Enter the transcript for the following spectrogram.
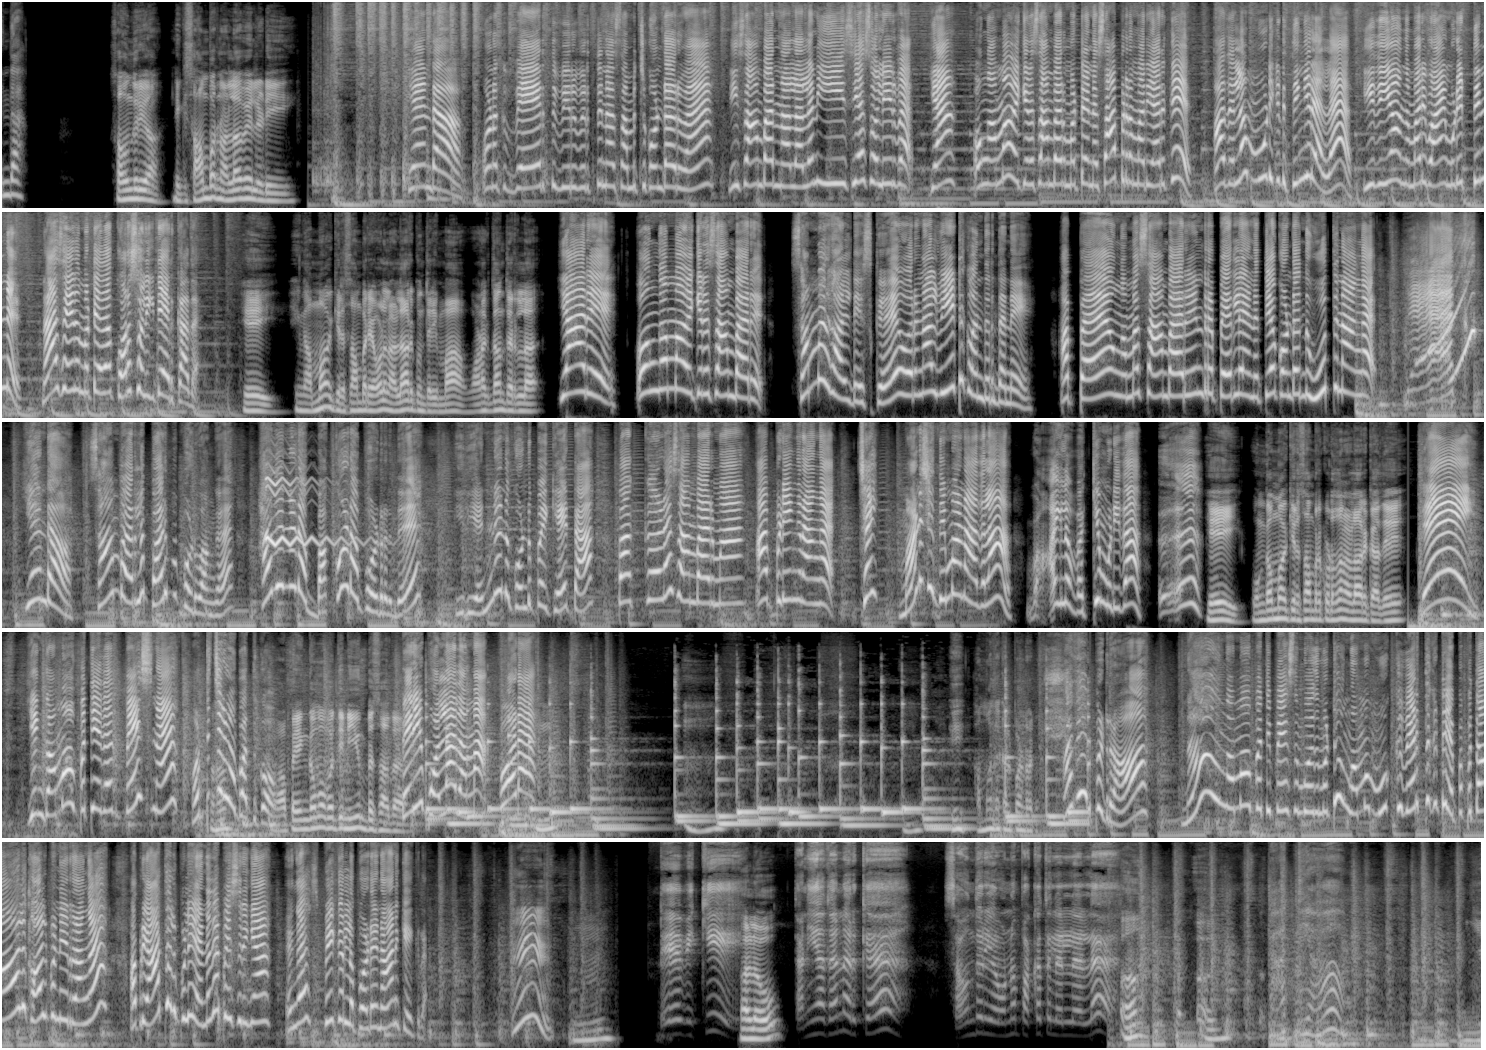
இந்தா. சௌந்தர்யா இன்னைக்கு சாம்பார் நல்லாவே இல்லடி. ஏன்டா? உனக்கு வேர்த்து விறுவிறுத்து நான் சமைச்சு கொண்டு வருவேன். நீ சாம்பார் நல்லா நீ ஈஸியா சொல்லிருவ. ஏன்? உங்க அம்மா வைக்கிற சாம்பார் மட்டும் என்ன சாப்பிடுற மாதிரியா இருக்கு? அதெல்லாம் மூடிக்கிட்டு திங்கிறல இதையும் அந்த மாதிரி வாய் மூடி தின்னு. நான் செய்யறது மட்டும் ஏதாவது குறை சொல்லிக்கிட்டே இருக்காத. ஏய் எங்க அம்மா வைக்கிற சாம்பார் எவ்வளவு நல்லா இருக்கும் தெரியுமா? உனக்கு தான் தெரியல. யாரு? உங்க அம்மா வைக்கிற சாம்பார். சம்மர் ஹாலிடேஸ்க்கு ஒரு நாள் வீட்டுக்கு வந்திருந்தனே. அப்ப உங்க அம்மா சாம்பாருன்ற பேர்ல என்னத்தையோ கொண்டு வந்து ஊத்துனாங்க. ஏன்டா? சாம்பார்ல பருப்பு போடுவாங்க. அது என்னடா பக்கோடா போடுறது? இது என்னன்னு கொண்டு போய் கேட்டா பக்கோடா சாம்பார்மா? அப்படிங்கறாங்க. சை மனுஷன் திம்மானா அதெல்லாம்? வாயில வைக்க முடியுதா. ஏய் உங்க அம்மா வைக்கிற சாம்பார் கூட தான் நல்லா இருக்காது. டேய் எங்க அம்மாவை பத்தி ஏதாவது பேசுன? ஒட்டிச்சிருவ பாத்துக்கோ. அப்ப எங்க அம்மா பத்தி நீயும் பேசாத. பெரிய பொல்லாத அம்மா. போடா. தான் கால் பண்றாங்க அது எப்படிடா? நான் உங்க அம்மா பத்தி பேசும்போது மட்டும் உங்க அம்மா மூக்கு வேர்த்துக்கிட்டு எப்ப பார்த்தாலும் கால் பண்ணிடுறாங்க. அப்படி ஆத்தல புள்ளி என்னதான் பேசுறீங்க? எங்க? ஸ்பீக்கர்ல போடு நானும் கேக்குறேன். ம். ம். டே விக்கி. ஹலோ. தனியா தானே இருக்க? சௌந்தர்யா ஒன்றும் பக்கத்துல இல்லைல்ல? ஆ ஆ, பாத்தியா?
